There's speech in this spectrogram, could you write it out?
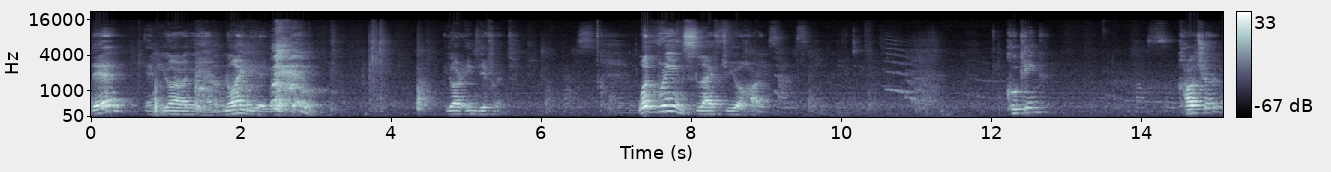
dead and you are you have no idea you are dead. You are indifferent. What brings life to your heart? Cooking, culture,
